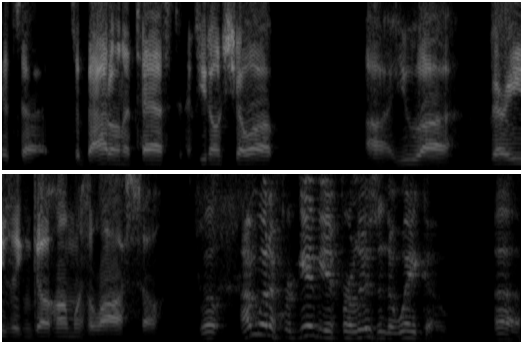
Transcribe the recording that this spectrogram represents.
it's a it's a battle and a test, and if you don't show up, uh, you uh, very easily can go home with a loss. So, well, I'm going to forgive you for losing to Waco. Uh,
